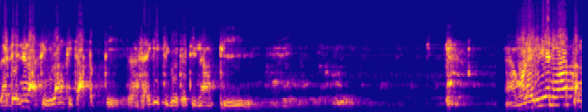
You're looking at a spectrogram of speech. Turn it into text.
Lah ini nak diulang dicateti lah saiki digo dadi nabi. Nah, mulai riyen ngoten.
